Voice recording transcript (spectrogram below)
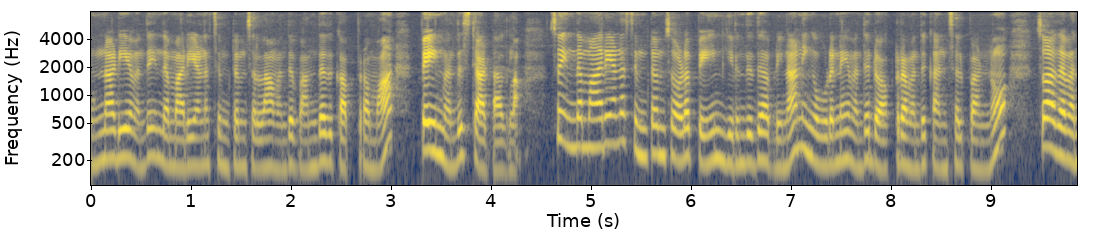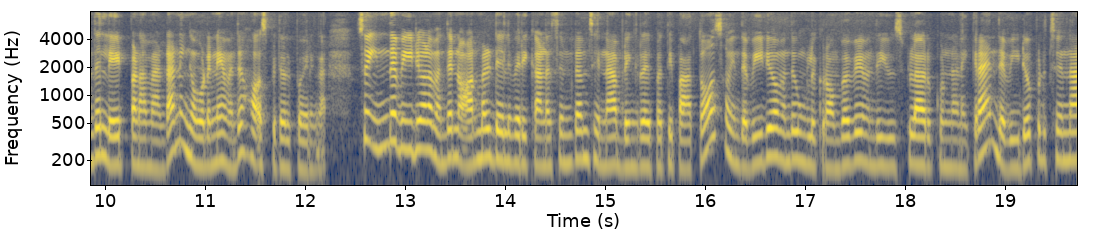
முன்னாடியே வந்து இந்த மாதிரியான சிம்டம்ஸ் எல்லாம் வந்து வந்ததுக்கு அப்புறமா பெயின் வந்து ஸ்டார்ட் ஆகலாம். ஸோ இந்த மாதிரியான சிம்டம்ஸோட பெயின் இருந்தது அப்படின்னா நீங்கள் உடனே வந்து டாக்டரை வந்து கன்சல்ட் பண்ணணும். ஸோ அதை வந்து லேட் பண்ண வேண்டாம். நீங்கள் உடனே வந்து ஹாஸ்பிட்டல் போயிருங்க. ஸோ இந்த வீடியோவில் வந்து நார்மல் டெலிவரிக்கான சிம்டம்ஸ் என்ன அப்படிங்கிறத பற்றி பார்த்தோம். ஸோ இந்த வீடியோ வந்து உங்களுக்கு ரொம்பவே வந்து யூஸ்ஃபுல்லாக இருக்கும்னு நினைக்கிறேன். இந்த வீடியோ பிடிச்சிருந்தா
